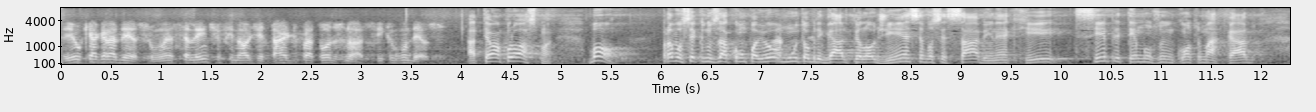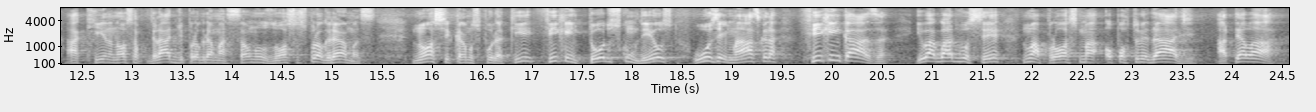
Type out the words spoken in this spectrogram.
Eu que agradeço. Um excelente final de tarde para todos nós. Fiquem com Deus. Até uma próxima. Bom, para você que nos acompanhou, muito obrigado pela audiência. Vocês sabem, né, que sempre temos um encontro marcado aqui na nossa grade de programação, nos nossos programas. Nós ficamos por aqui, fiquem todos com Deus, usem máscara, fiquem em casa. E eu aguardo você numa próxima oportunidade. Até lá!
